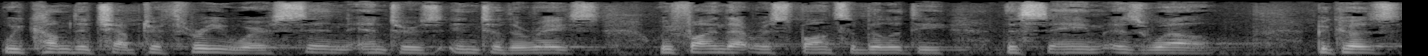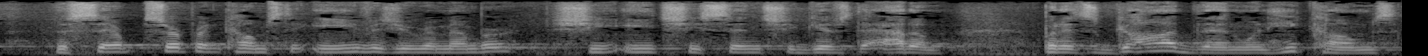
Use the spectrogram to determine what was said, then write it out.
we come to chapter 3, where sin enters into the race, we find that responsibility the same as well. Because the serpent comes to Eve, as you remember. She eats, she sins, she gives to Adam. But it's God then, when he comes,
